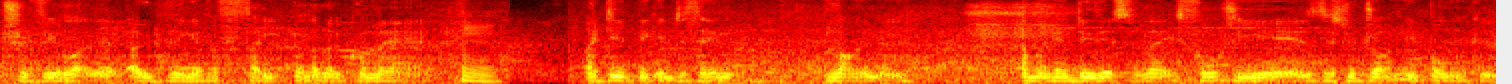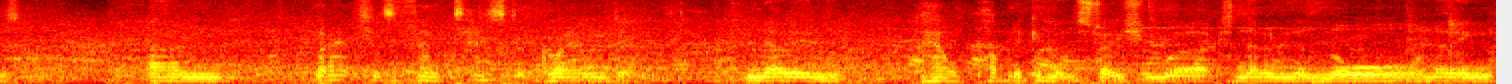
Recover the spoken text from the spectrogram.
trivial like the opening of a fete by the local mayor. I did begin to think, blimey, am I going to do this for the next 40 years? This would drive me bonkers. Um, but actually, it's a fantastic grounding, knowing how public administration works, knowing the law, knowing,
